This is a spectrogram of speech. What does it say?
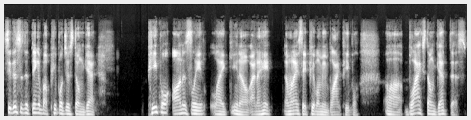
see, this is the thing about people just don't get. People honestly, like, you know, and I hate, and when I say people, I mean black people. Uh, blacks don't get this.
